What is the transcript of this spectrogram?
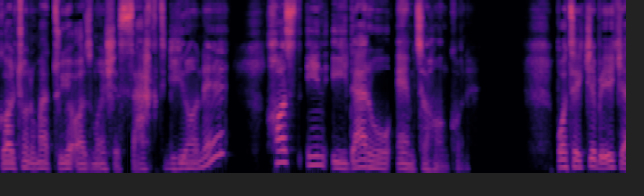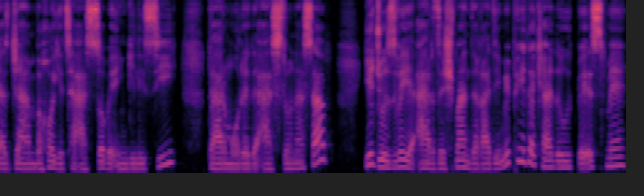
گالتون اومد توی آزمایش سخت گیرانه خواست این ایده رو امتحان کنه. با تکیه به یکی از جنبه های تعصب انگلیسی در مورد اصل و نسب یه جزوه ارزشمند قدیمی پیدا کرده بود به اسم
